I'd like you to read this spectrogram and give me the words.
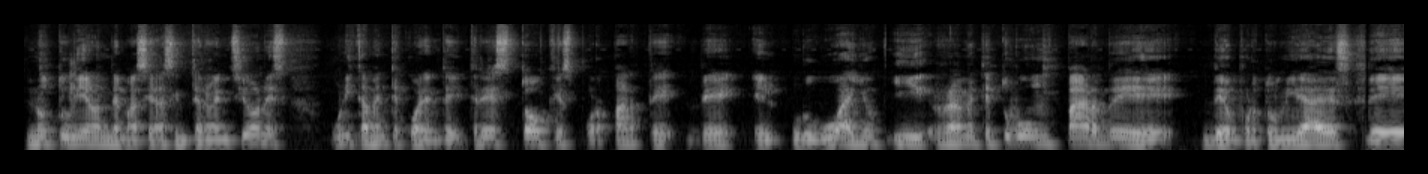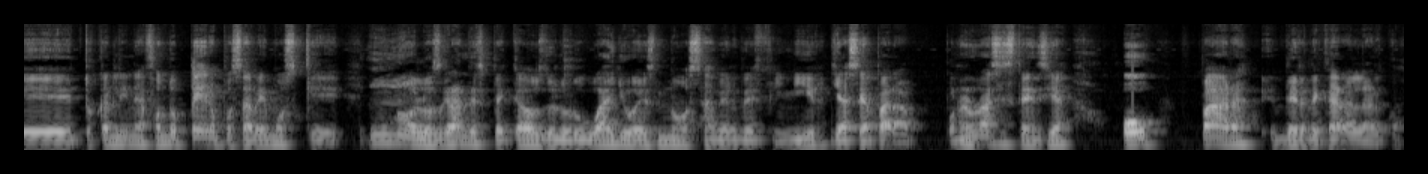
no tuvieron demasiadas intervenciones, únicamente 43 toques por parte del uruguayo y realmente tuvo un par de, de oportunidades de tocar línea a fondo, pero pues sabemos que uno de los grandes pecados del uruguayo es no saber definir, ya sea para poner una asistencia o para ver de cara al arco.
